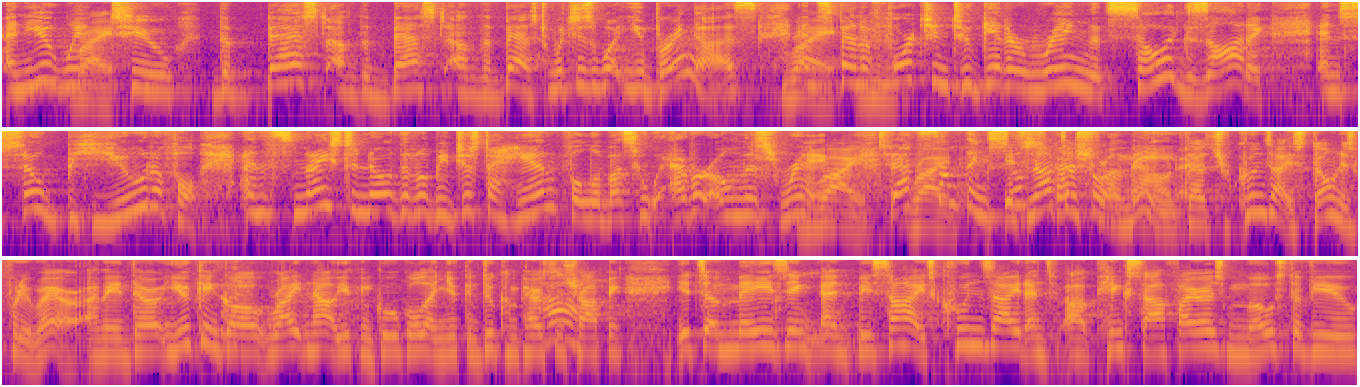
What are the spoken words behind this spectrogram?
and you went right. to the best of the best of the best, which is what you bring us, right. and spent mm -hmm. a mm-hmm. fortune to get a ring that's so exotic and so beautiful. And it's nice to know that it'll be just a handful of us who ever own this ring. Right. That's right. something so It's not just for me. It. The kunzite stone is pretty rare. I mean, there you can go right now. You can Google and you can do comparison oh. shopping. It's amazing. And besides, kunzite and uh, pink sapphires, most of you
